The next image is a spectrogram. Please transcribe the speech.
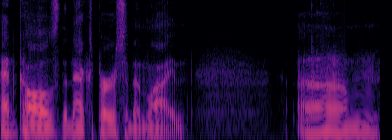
and calls the next person in line. Um.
